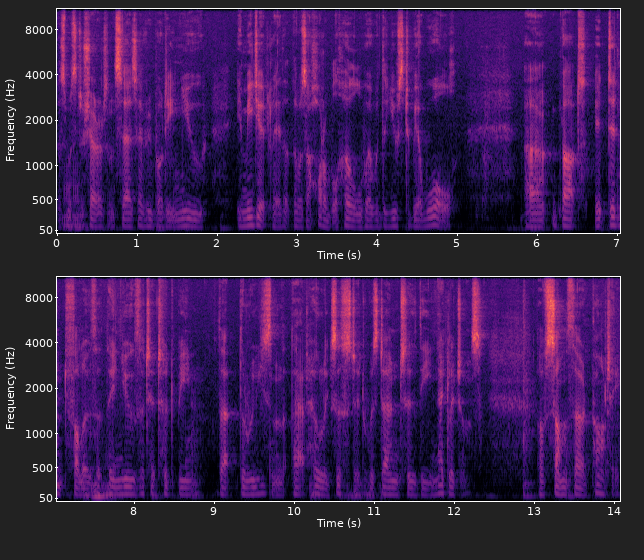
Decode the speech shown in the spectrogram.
as Mr. Sheridan says, everybody knew immediately that there was a horrible hole where there used to be a wall. Uh, but it didn't follow that they knew that it had been that the reason that that hole existed was down to the negligence of some third party.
